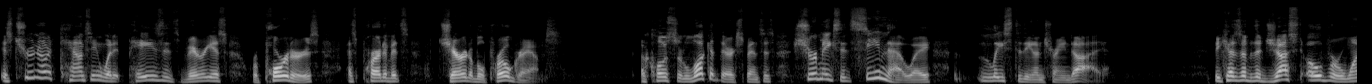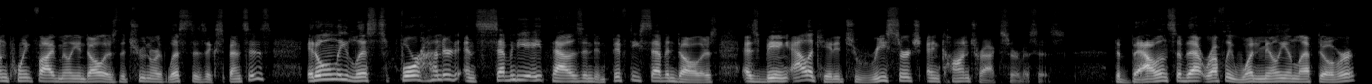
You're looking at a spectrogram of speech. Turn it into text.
is True North counting what it pays its various reporters as part of its charitable programs? A closer look at their expenses sure makes it seem that way, at least to the untrained eye. Because of the just over $1.5 million the True North lists as expenses, it only lists $478,057 as being allocated to research and contract services. The balance of that roughly 1 million left over,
